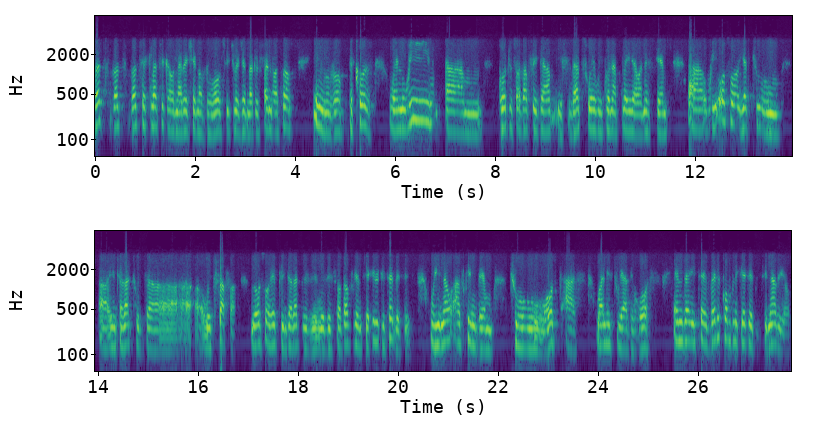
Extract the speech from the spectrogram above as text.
that's, that's, that's a classical narration of the whole situation that we find ourselves in Europe because when we um, go to South Africa, if that's where we're going to play our next games, uh, we also have to uh, interact with uh, with SAFA. We also have to interact with, with the South African Security Services. We're now asking them to host us while we are the host and uh, it's a very complicated scenario.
